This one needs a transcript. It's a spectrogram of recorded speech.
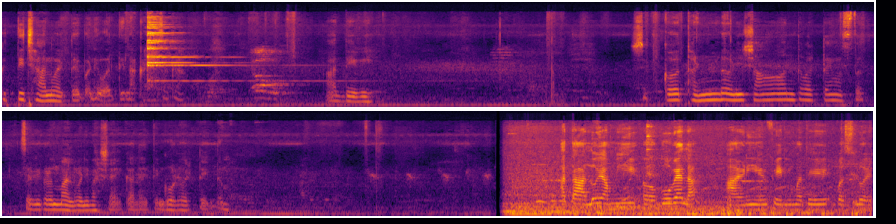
किती छान वाटतंय पण हे वरती लाकडाचं. आत देवी. इतकं थंड आणि शांत वाटतंय मस्त. सगळीकडून मालवणी भाषा ऐकायला येते गोड वाटते एकदम. आता आलोय आम्ही गोव्याला. आणि फेरीमध्ये बसलो आहे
